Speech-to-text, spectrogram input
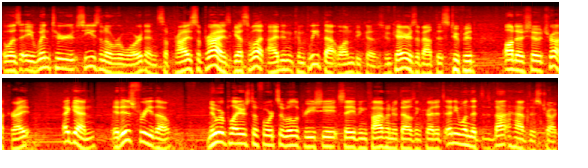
It was a winter seasonal reward and surprise surprise, guess what? I didn't complete that one because who cares about this stupid auto show truck, right? Again, it is free though. Newer players to Forza will appreciate saving 500,000 credits. Anyone that did not have this truck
